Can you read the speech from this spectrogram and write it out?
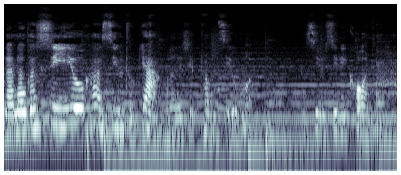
แล้วนั่นก็ซีลค่ะซีลทุกอย่างเลยชิปทำซีลหมดซีลซิลิโคนนะคะ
